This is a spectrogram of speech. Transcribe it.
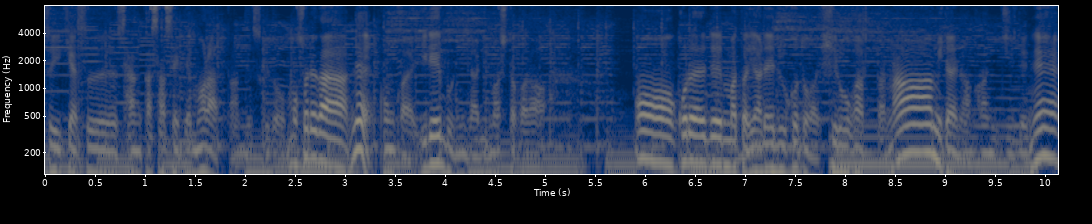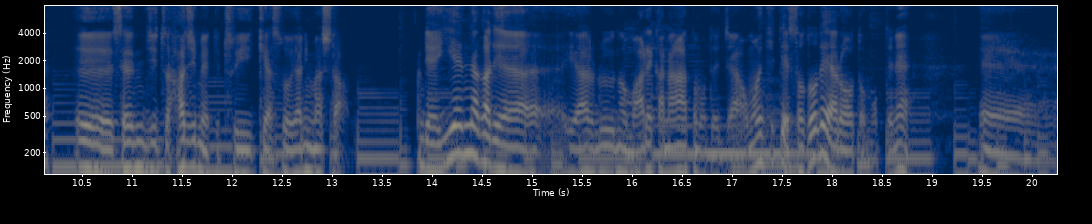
ツイキャス参加させてもらったんですけどもうそれがね今回11になりましたからあこれでまたやれることが広がったなみたいな感じでね、えー、先日初めてツイキャスをやりました。で家の中でやるのもあれかなと思ってじゃあ思い切って外でやろうと思ってね、え、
